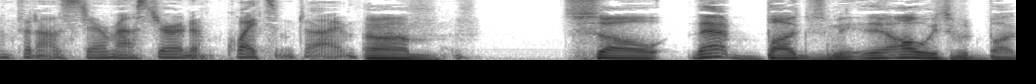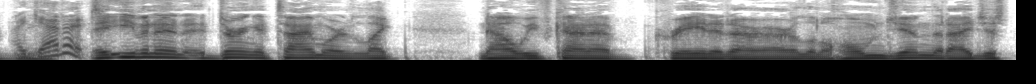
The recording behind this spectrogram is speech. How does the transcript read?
I've been on a Stairmaster in quite some time. Um, So that bugs me. It always would bug me. I get it. Even in, during a time where, like, now we've kind of created our, our little home gym that I just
